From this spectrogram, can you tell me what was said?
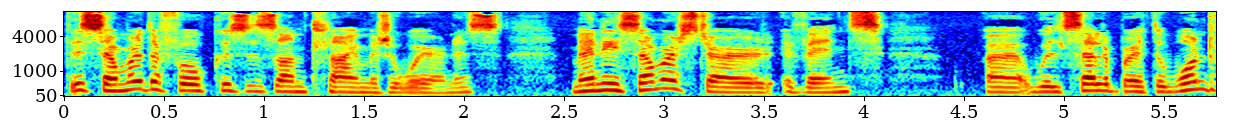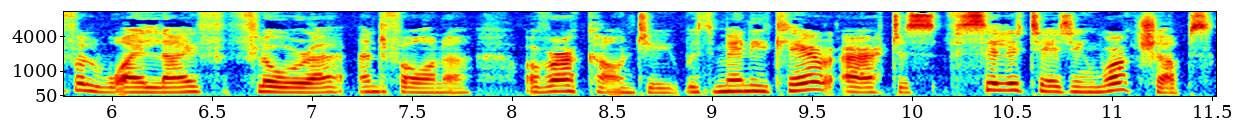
This summer, the focus is on climate awareness. Many Summer Star events uh, will celebrate the wonderful wildlife, flora, and fauna of our county, with many Clare artists facilitating workshops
